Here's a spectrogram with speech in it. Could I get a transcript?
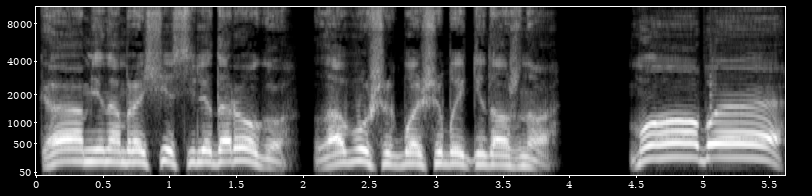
«Камни нам расчистили дорогу, ловушек больше быть не должно». «Мобы!»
